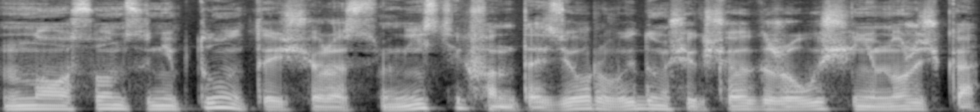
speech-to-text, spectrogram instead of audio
но Солнце Нептун — это еще раз мистик, фантазер, выдумщик, человек, живущий немножечко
